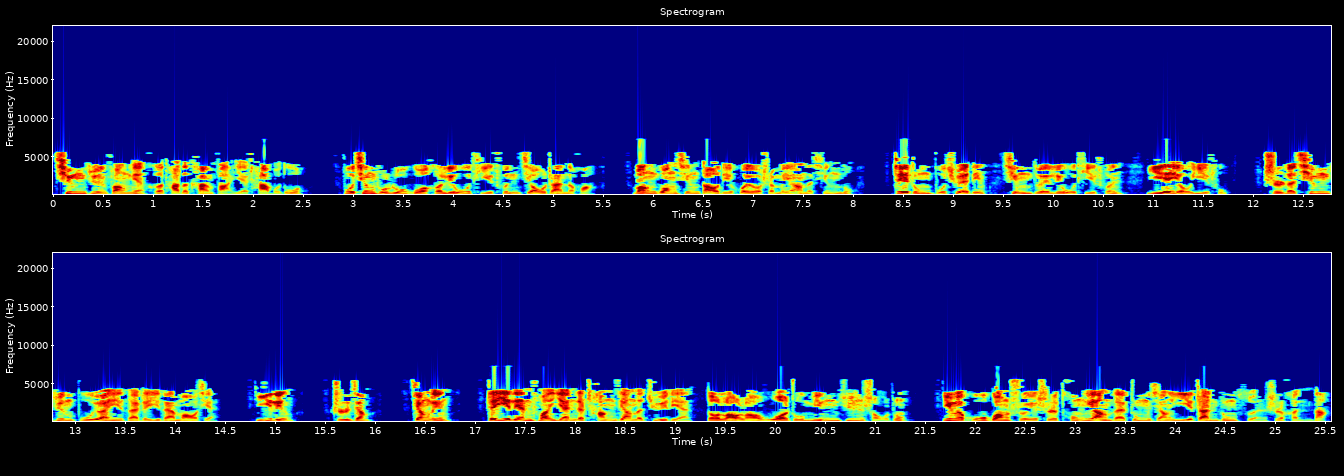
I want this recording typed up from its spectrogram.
清军方面和他的看法也差不多。不清楚如果和刘体纯交战的话，王光兴到底会有什么样的行动。这种不确定性对刘体纯也有益处，使得清军不愿意在这一带冒险。夷陵、枝江、江陵这一连串沿着长江的据点都牢牢握住明军手中，因为湖广水师同样在钟祥一战中损失很大。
